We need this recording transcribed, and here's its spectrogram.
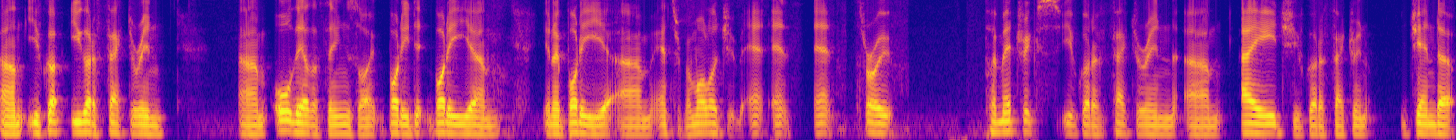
Um, you've got you got to factor in um, all the other things like body body um, you know body um, anthropology anthropometrics. You've got to factor in age. You've got to factor in gender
